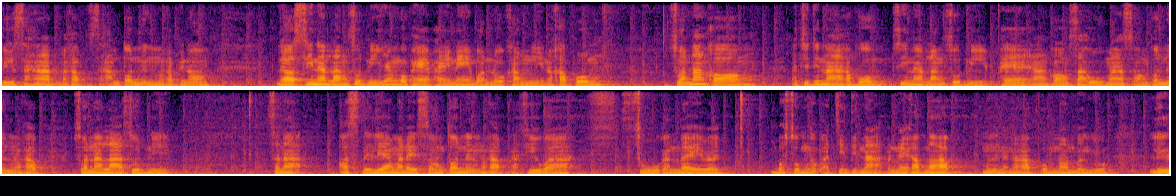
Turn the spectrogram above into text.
หรือสหรัฐนะครับ3ต่อ1นะครับพี่น้อง แล้วซีนัดหลังสุดนี้ยังบ่แพ้ภายในบอลโลครั้งนี้นะครับผมส่วนทางของอาร์เจนตินาครับผมซีนัดหลังสุดนี้แพ้ทางของซาอุมา2ต่อ1นะครับส่วนนัดล่าสุดนี้ชนะออสเตรเลียมาได้2ต่อ1นะครับก็ถือว่าสู้กันได้แบบ ผสมกับอาร์เจนตินาเป็นไงครับเนาะครับมือนั้นนะครับ ผมนอนเบิงอยู่ หรือ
